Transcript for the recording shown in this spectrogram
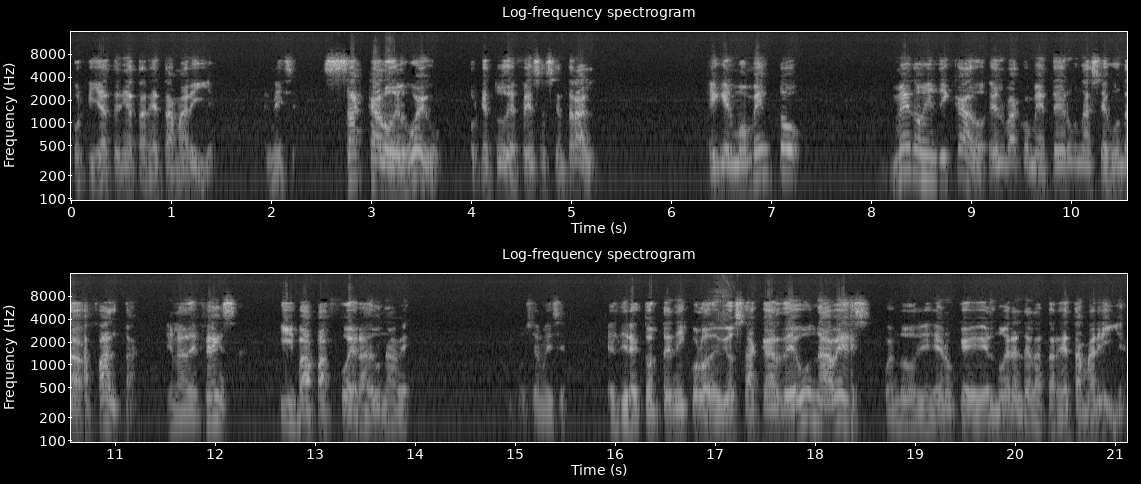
porque ya tenía tarjeta amarilla, él me dice, sácalo del juego, porque es tu defensa central. En el momento menos indicado, él va a cometer una segunda falta en la defensa y va para afuera de una vez. Entonces me dice, el director técnico lo debió sacar de una vez cuando dijeron que él no era el de la tarjeta amarilla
